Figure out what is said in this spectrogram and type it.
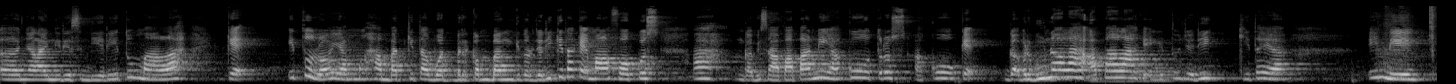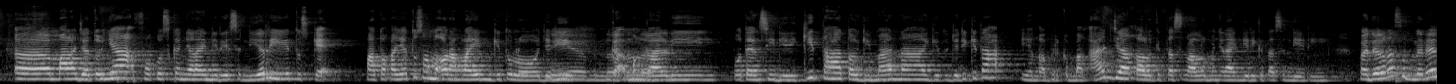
eh, nyalain diri sendiri itu malah kayak itu loh yang menghambat kita buat berkembang gitu. Jadi kita kayak malah fokus ah nggak bisa apa-apa nih aku terus aku kayak nggak berguna lah apalah kayak gitu. Jadi kita ya ini eh, malah jatuhnya fokus ke nyalain diri sendiri terus kayak patokannya tuh sama orang lain gitu loh. Jadi Iya, nggak bener. menggali potensi diri kita atau gimana gitu jadi kita ya nggak berkembang aja kalau kita selalu menyalahin diri kita sendiri Padahal kan sebenarnya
